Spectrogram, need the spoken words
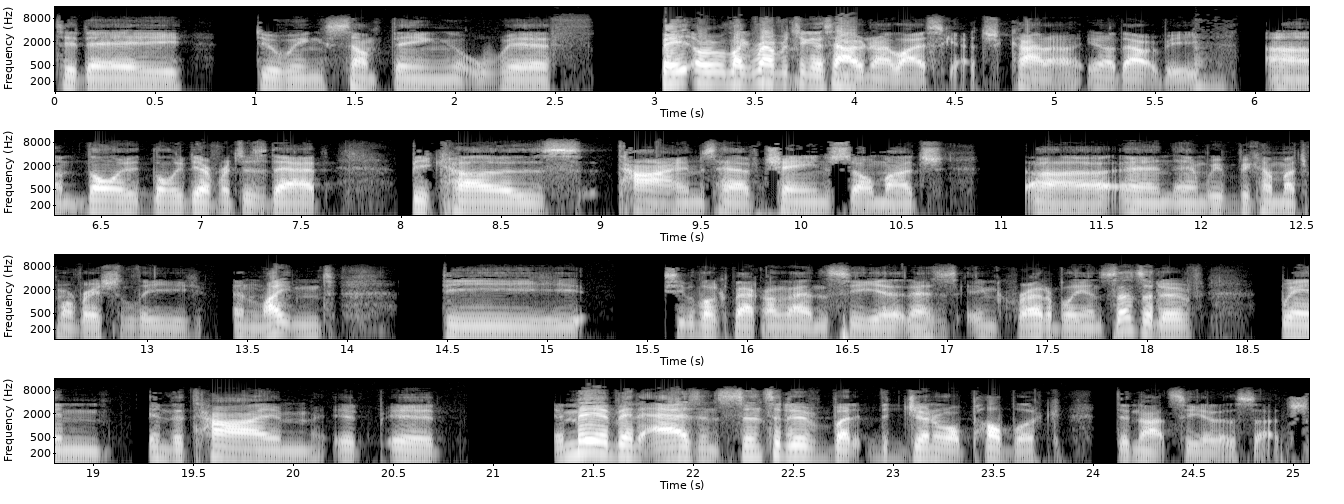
today doing something with. Or like referencing a Saturday Night Live sketch, kind of, you know, that would be. Um, the only the only difference is that because times have changed so much, uh, and and we've become much more racially enlightened, the look back on that and see it as incredibly insensitive. When in the time it it it may have been as insensitive, but the general public did not see it as such.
